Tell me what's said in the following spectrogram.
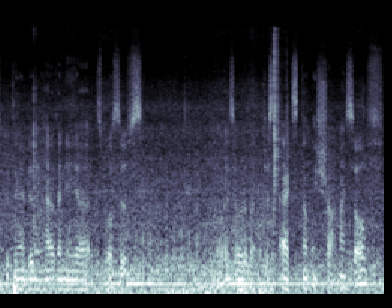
a good thing I didn't have any uh, explosives. Otherwise, I would have just accidentally shot myself.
